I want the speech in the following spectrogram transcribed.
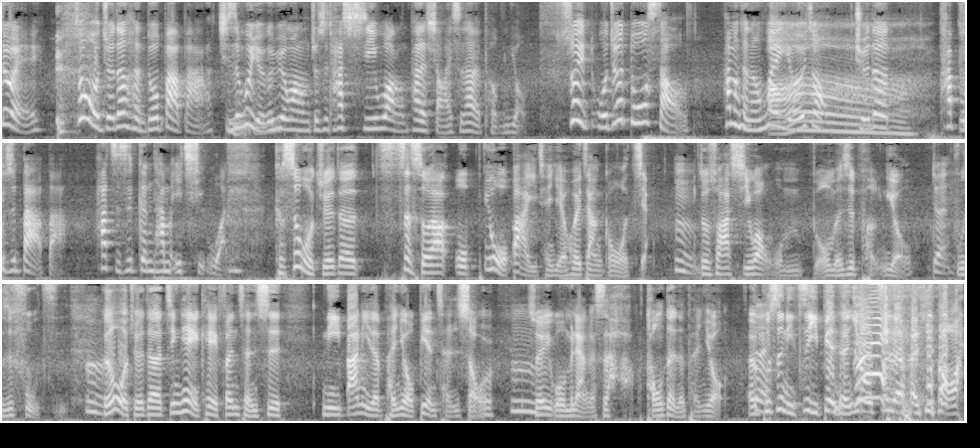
对，所以我觉得很多爸爸其实会有一个愿望，就是他希望他的小孩是他的朋友。所以我觉得多少他们可能会有一种觉得他不是爸爸，他只是跟他们一起玩。可是我觉得这时候要我，因为我爸以前也会这样跟我讲，嗯，就是说他希望我们我们是朋友，对，不是父子。嗯，可是我觉得今天也可以分成是，你把你的朋友变成熟，嗯，所以我们两个是好同等的朋友，而不是你自己变成幼稚的朋友啊！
